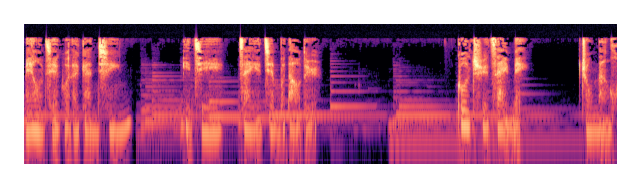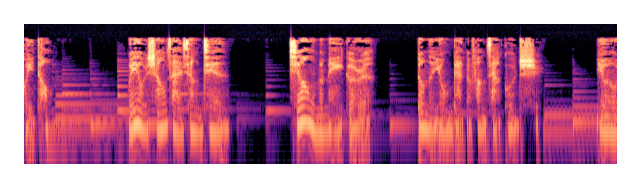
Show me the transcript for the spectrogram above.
没有结果的感情，以及再也见不到的人。过去再美，终难回头，唯有潇洒向前。希望我们每一个人都能勇敢的放下过去，拥有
